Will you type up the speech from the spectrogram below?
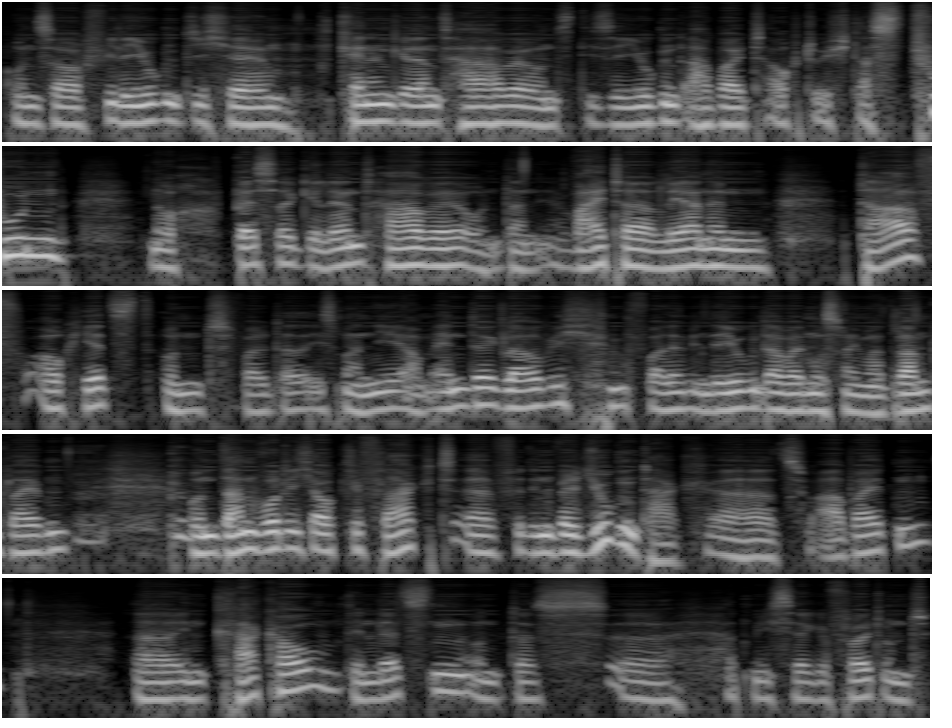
und so auch viele Jugendliche kennengelernt habe und diese Jugendarbeit auch durch das Tun noch besser gelernt habe und dann weiter lernen darf, auch jetzt. Und weil da ist man nie am Ende, glaube ich. Vor allem in der Jugendarbeit muss man immer dranbleiben. Und dann wurde ich auch gefragt, äh, für den Weltjugendtag äh, zu arbeiten äh, in Krakau, den letzten, und das hat mich sehr gefreut. Und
